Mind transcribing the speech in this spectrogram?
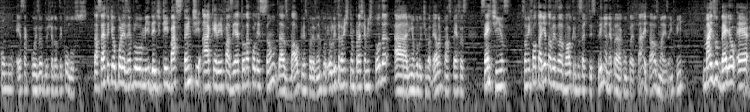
como essa coisa do Shadow of the Colossus. Tá certo que eu, por exemplo, me dediquei bastante a querer fazer toda a coleção das Valkyries, por exemplo. Eu literalmente tenho praticamente toda a linha evolutiva dela, com as peças certinhas. Só me faltaria talvez a Valkyrie do set do Springer, né, pra completar e tal, mas enfim. Mas o Battle é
